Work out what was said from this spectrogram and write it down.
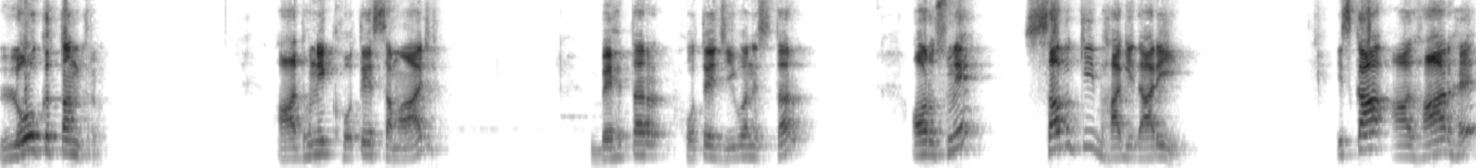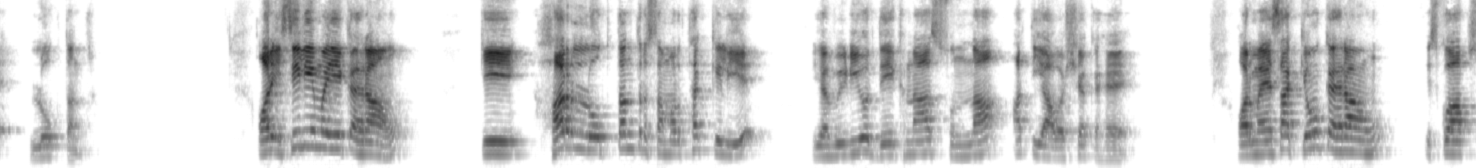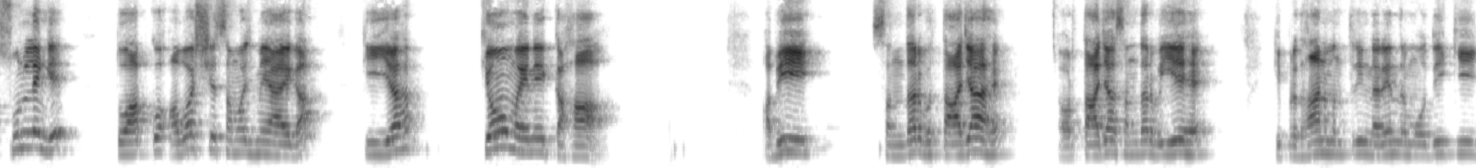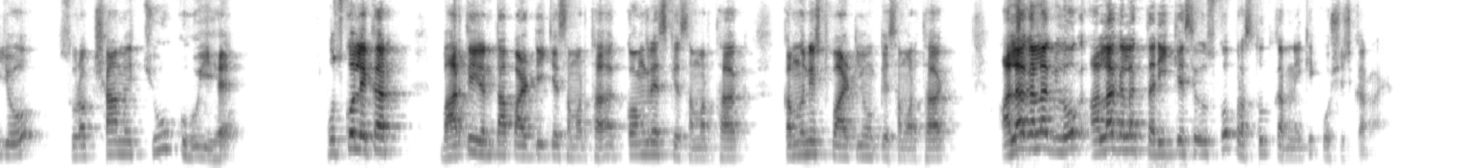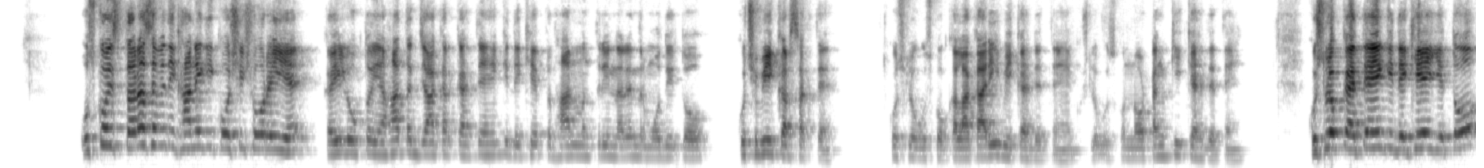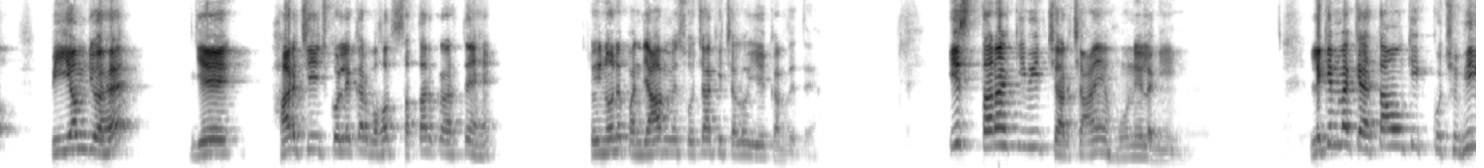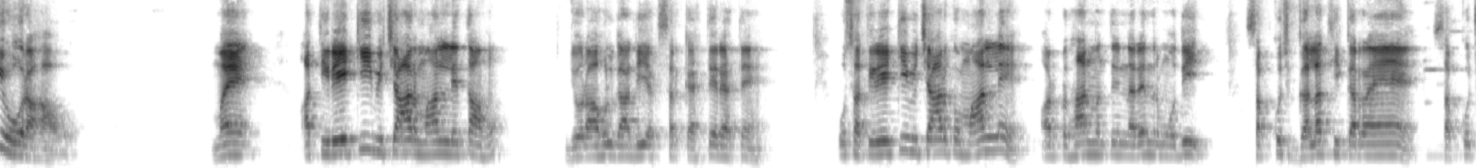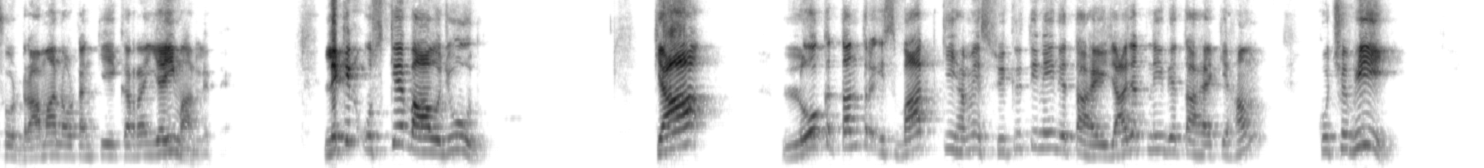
लोकतंत्र। आधुनिक होते समाज, बेहतर होते जीवन स्तर, और उसमें सबकी भागीदारी। इसका आधार है लोकतंत्र। और इसीलिए मैं ये कह रहा हूँ कि हर लोकतंत्र समर्थक के लिए यह वीडियो देखना, सुनना अति आवश्यक है। और मैं ऐसा क्यों कह रहा हूँ? इसको आप सुन लेंगे तो आपको अवश्य समझ में आएगा कि यह क्यों मैंने कहा। अभी संदर्भ ताज़ा है और ताज़ा संदर्भ ये है कि प्रधानमंत्री नरेंद्र मोदी की जो सुरक्षा में चूक हुई है, उसको लेकर भारतीय जनता पार्टी के समर्थक, कांग्रेस के समर्थक, कम्युनिस्ट पार्टियों के समर्थक अलग अलग लोग अलग अलग तरीके से उसको प्रस्तुत करने की कोशिश कर रहे हैं। उसको इस तरह से भी दिखाने की कोशिश हो रही है। कई लोग तो यहाँ तक जाकर कहते हैं कि देखिए, प्रधानमंत्री नरेंद्र मोदी तो कुछ भी कर सकते हैं। कुछ लोग उसको कलाकारी भी कह देते हैं, कुछ लोग उसको नौटंकी कह देते हैं। कुछ लोग कहते हैं कि देखिए, ये तो पीएम जो है, ये हर चीज़ को लेकर बहुत सतर्क रहते हैं। तो इन्होंने पंजाब में सोचा कि चलो ये कर देते हैं। इस तरह की भी चर्चाएँ होने लगी। लेकिन मैं कहता हूँ कि कुछ भी हो रहा हो मैं अतिरेकी विचार मान लेता हूँ, जो राहुल गांधी अक्सर कहते रहते हैं। उस अतिरेकी विचार को मान लें और प्रधानमंत्री नरेंद्र मोदी सब कुछ गलत ही कर रहे हैं, सब कुछ वो ड्रामा नौटंकी ही कर रहे हैं, यही मान लेते हैं। लेकिन उसके बावजूद क्या लोकतंत्र इस बात की हमें स्वीकृति नहीं देता है, इजाज़त नहीं देता है कि हम कुछ भी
